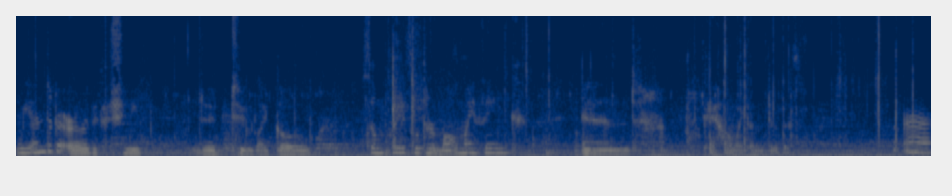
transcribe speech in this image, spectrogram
we ended it early because she needed to like go someplace with her mom, I think. And okay, how am I gonna do this? Ah.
